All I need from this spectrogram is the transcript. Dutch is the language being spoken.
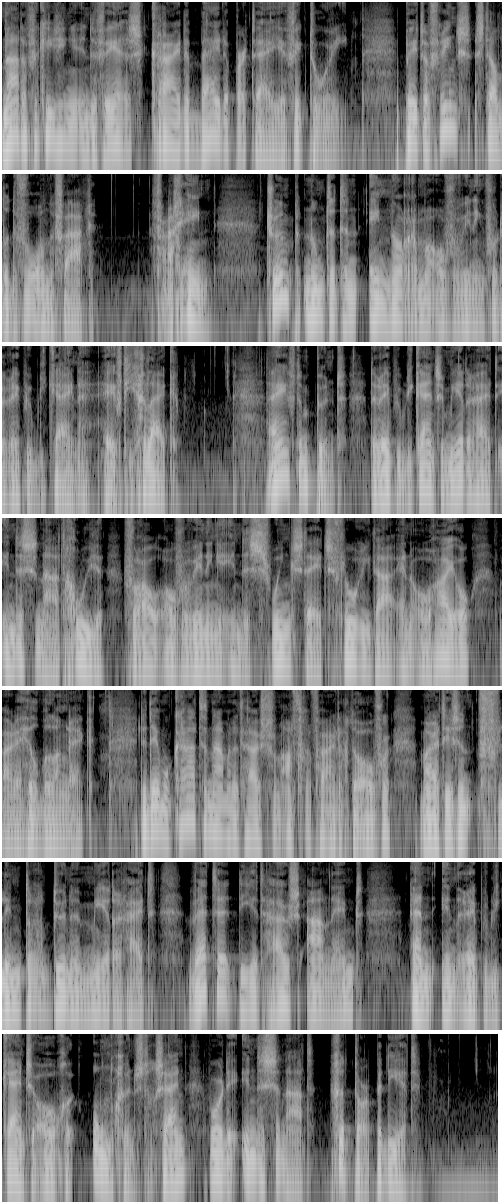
Na de verkiezingen in de VS kraaiden beide partijen victorie. Peter Vriends stelde de volgende vragen. Vraag 1. Trump noemt het een enorme overwinning voor de Republikeinen. Heeft hij gelijk? Hij heeft een punt. De Republikeinse meerderheid in de Senaat groeide. Vooral overwinningen in de swing states Florida en Ohio waren heel belangrijk. De Democraten namen het Huis van Afgevaardigden over, maar het is een flinterdunne meerderheid. Wetten die het Huis aanneemt en in Republikeinse ogen ongunstig zijn, worden in de Senaat getorpedeerd.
